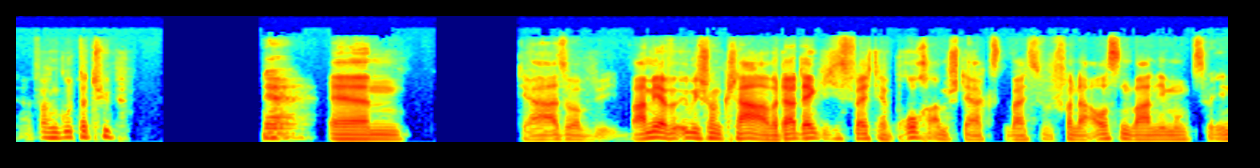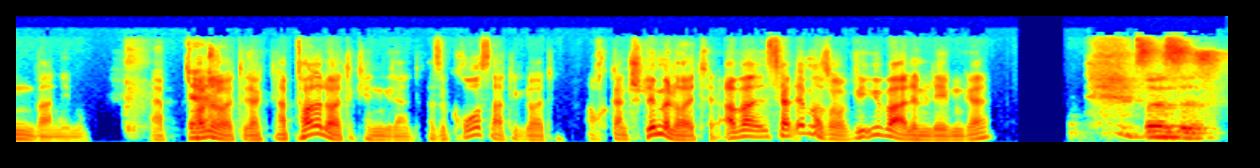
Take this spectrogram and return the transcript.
Einfach ein guter Typ. Ja. Ähm, ja, also war mir aber irgendwie schon klar, aber da denke ich, ist vielleicht der Bruch am stärksten, weißt du, von der Außenwahrnehmung zur Innenwahrnehmung. Ich habe tolle ja. Leute, ich habe tolle Leute kennengelernt, also großartige Leute, auch ganz schlimme Leute, aber ist halt immer so, wie überall im Leben, gell? So ist es.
